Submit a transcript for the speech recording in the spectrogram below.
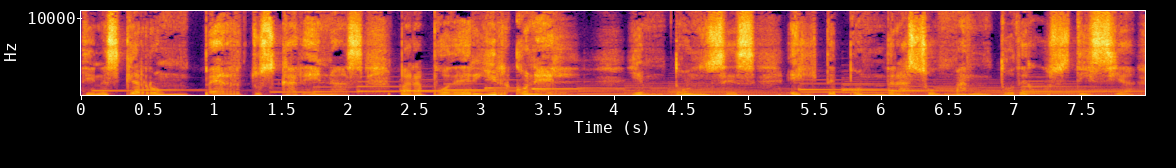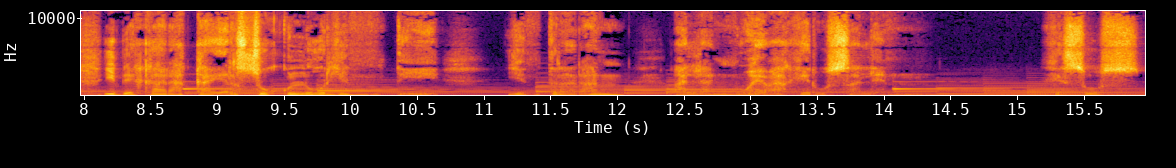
tienes que romper tus cadenas para poder ir con Él. Y entonces Él te pondrá su manto de justicia y dejará caer su gloria en ti y entrarán a la nueva Jerusalén. Jesús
